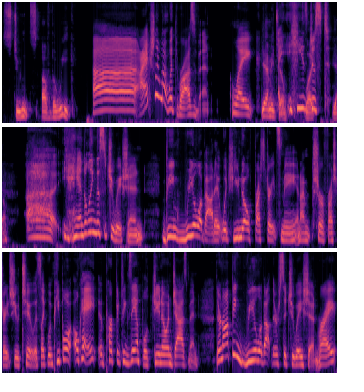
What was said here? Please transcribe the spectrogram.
students of the week. Uh, I actually went with Razvan. Like Yeah, me too. he's Like, just yeah. Uh handling the situation, being real about it, which you know frustrates me, and I'm sure frustrates you too. It's like when people, okay, a perfect example, Gino and Jasmine, they're not being real about their situation, right?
